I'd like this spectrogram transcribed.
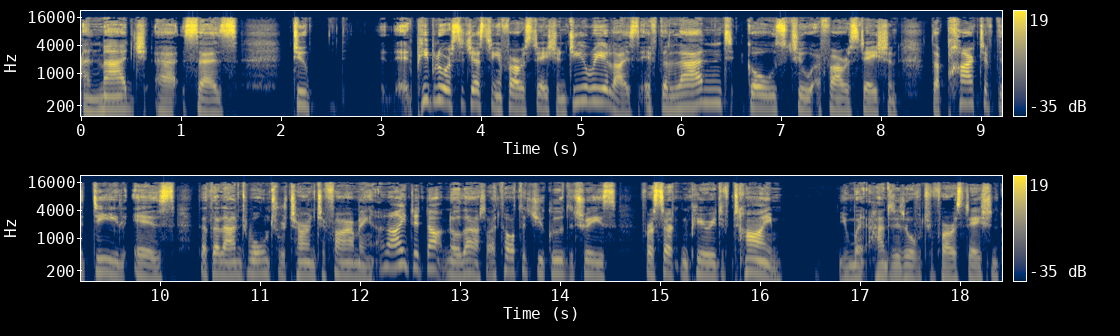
And Madge uh, says, do Uh, people who are suggesting afforestation, do you realise if the land goes to afforestation, the part of the deal is that the land won't return to farming? And I did not know that. I thought that you grew the trees for a certain period of time. You went, handed it over to forestation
